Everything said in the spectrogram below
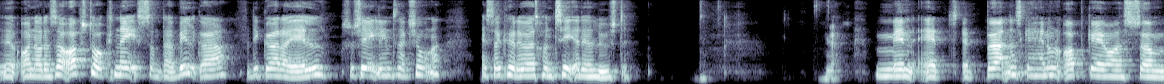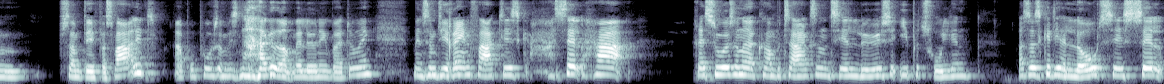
Øh, og når der så opstår knas, som der vil gøre, for det gør der i alle sociale interaktioner, at så kan det også håndtere det og løse det. Ja. Men at, at børnene skal have nogle opgaver, som, som det er forsvarligt, apropos som vi snakkede om med learning by doing, men som de rent faktisk selv har ressourcerne og kompetencerne til at løse i patruljen. Og så skal de have lov til selv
